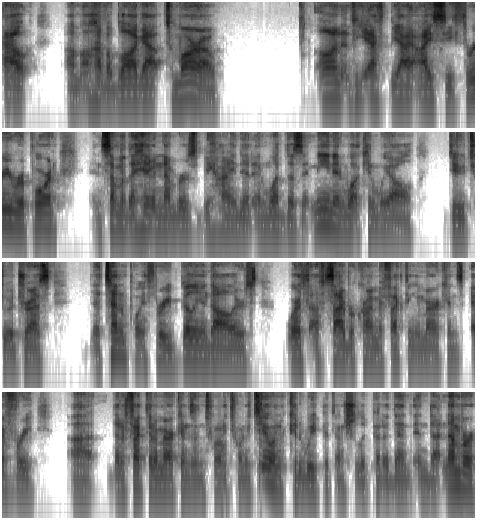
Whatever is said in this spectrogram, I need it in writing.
out. Um, I'll have a blog out tomorrow on the FBI IC3 report and some of the hidden numbers behind it and what does it mean and what can we all do to address the 10.3 billion dollars worth of cybercrime affecting Americans every uh, that affected Americans in 2022, and could we potentially put a dent in that number?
